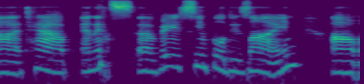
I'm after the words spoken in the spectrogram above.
uh, tab and it's a very simple design. Uh,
